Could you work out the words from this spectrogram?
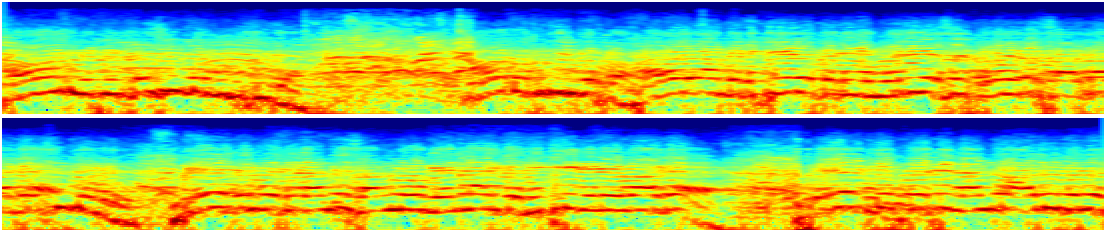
மாடு வெட்டி பேசி கொடுத்துருங்க மாடு கொடுத்துருப்பா ஆயிரம் கீழப்படி முருகேசன் தலைவர் சார்பாக மேற்குப்பட்டி நந்து சண்முகம் எல்லாருக்கும் விக்கி நினைவாக மேற்குப்பட்டி நந்து அறுபது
